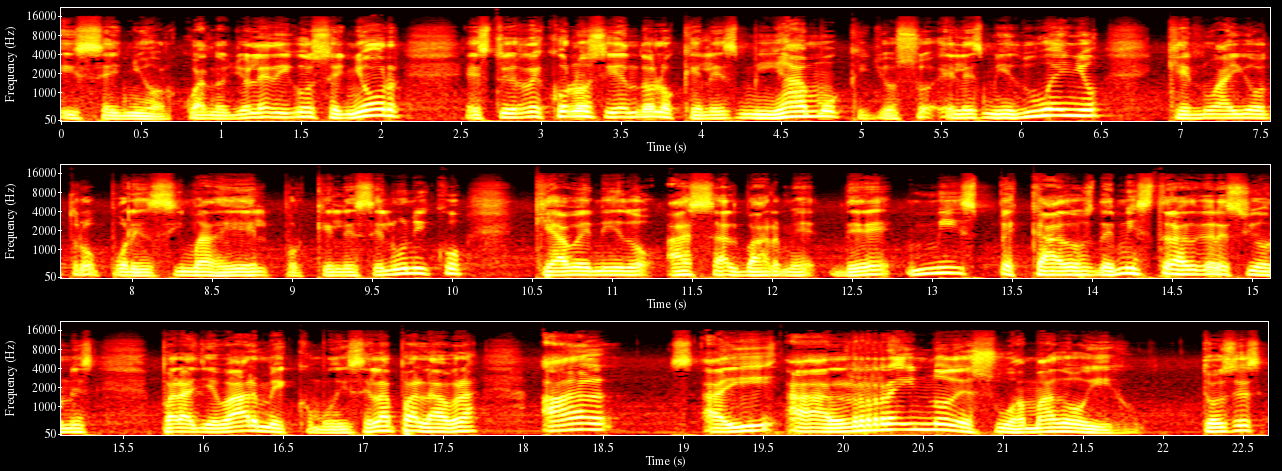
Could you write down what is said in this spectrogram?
y Señor. Cuando yo le digo Señor, estoy reconociendo lo que Él es mi amo, que yo soy, Él es mi dueño, que no hay otro por encima de Él, porque Él es el único que ha venido a salvarme de mis pecados, de mis transgresiones, para llevarme, como dice la palabra, al, ahí al reino de su amado Hijo. Entonces,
